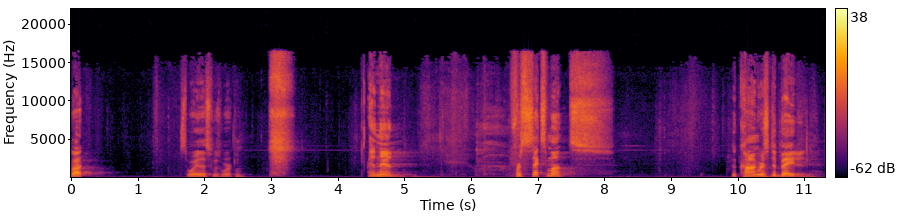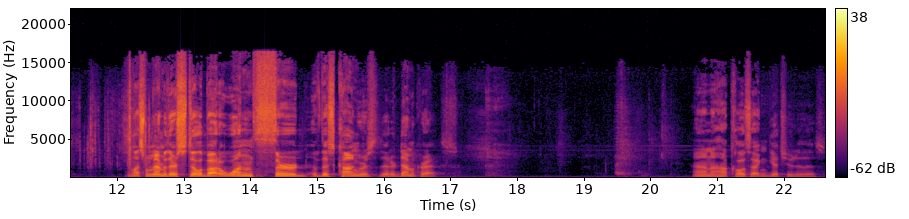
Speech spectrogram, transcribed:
but it's the way this was working. And then, for six months, the Congress debated and let's remember, there's still about a one third of this Congress that are Democrats. I don't know how close I can get you to this,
